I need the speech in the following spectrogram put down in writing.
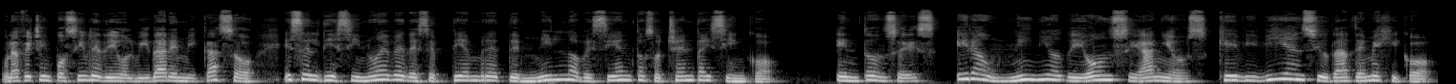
Una fecha imposible de olvidar en mi caso es el 19 de septiembre de 1985. Entonces era un niño de 11 años que vivía en Ciudad de México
